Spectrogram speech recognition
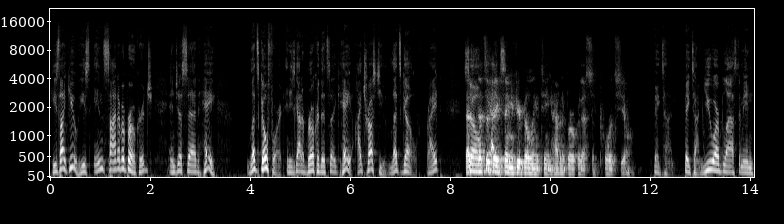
He's like you. He's inside of a brokerage and just said, Hey, let's go for it. And he's got a broker that's like, hey, I trust you. Let's go. Right. That's, so that's a yeah, big thing if you're building a team, having a broker that supports you. Big time. Big time. You are blessed. I mean,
